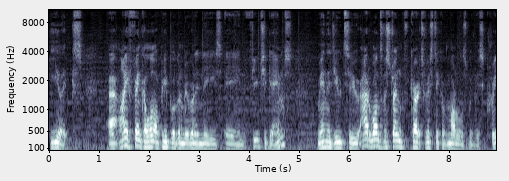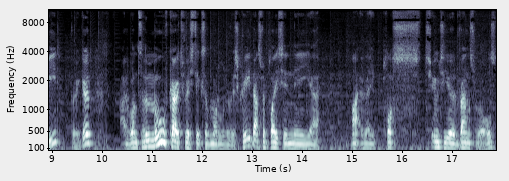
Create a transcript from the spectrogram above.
Helix. Uh, I think a lot of people are going to be running these in future games, mainly due to add one to the strength characteristic of models with this creed, very good. Add one to the move characteristics of models with this creed, that's replacing the, uh, the plus two to your advanced rolls.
